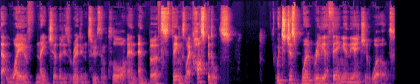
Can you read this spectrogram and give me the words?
that way of nature that is red in tooth and claw, and and births things like hospitals, which just weren't really a thing in the ancient world.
